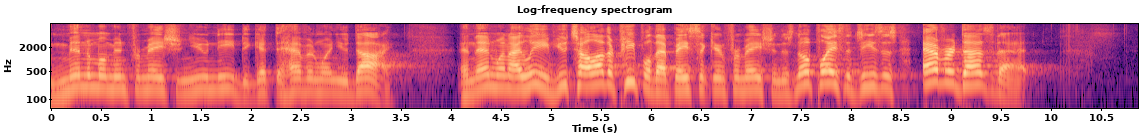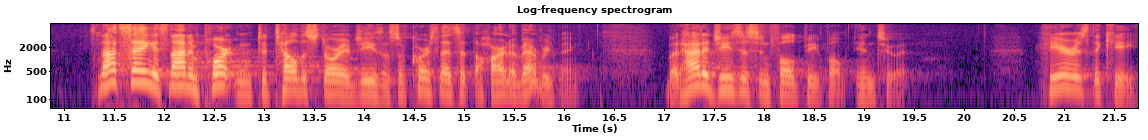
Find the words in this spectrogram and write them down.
minimum information you need to get to heaven when you die. And then when I leave, you tell other people that basic information. There's no place that Jesus ever does that. It's not saying it's not important to tell the story of Jesus. Of course, that's at the heart of everything. But how did Jesus enfold people into it? Here is the key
